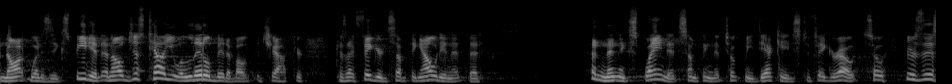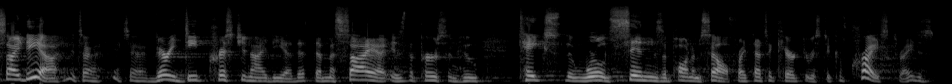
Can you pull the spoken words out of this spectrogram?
not what is expedient. And I'll just tell you a little bit about the chapter because I figured something out in it that, and then explained it, something that took me decades to figure out. So there's this idea, it's a, it's a very deep Christian idea, that the Messiah is the person who takes the world's sins upon himself, right? That's a characteristic of Christ, right? It's,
